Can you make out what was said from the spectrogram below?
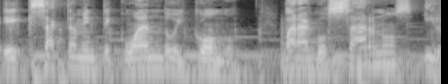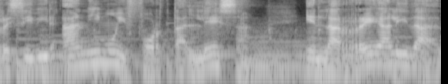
exactamente cuándo y cómo para gozarnos y recibir ánimo y fortaleza en la realidad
